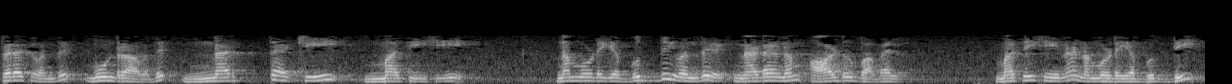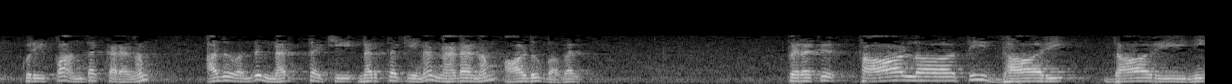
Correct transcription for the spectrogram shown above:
பிறகு வந்து மூன்றாவது நர்த்தகி மதிஹி. நம்முடைய புத்தி வந்து நடனம் ஆடுபவள். மதிகின நம்முடைய புத்தி குறிப்பா அந்த கரணம். அது வந்து நர்த்தகி நர்த்தகின நடனம் ஆடுபவள். பிறகு தாளாதி தாரி தாரிணி.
